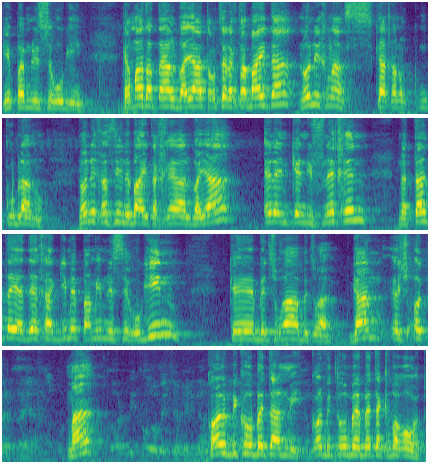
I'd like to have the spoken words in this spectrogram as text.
ג' פעמים לסירוגין. גמרת את ההלוויה, אתה רוצה ללכת הביתה? לא נכנס, ככה מקובלנו. לא נכנסים לבית אחרי ההלוויה, אלא אם כן לפני כן נתנת ידיך ג' פעמים לסירוגין בצורה, בצורה. גם יש עוד... מה? כל ביקור בית העלמין, כל ביקור בבית הקברות,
